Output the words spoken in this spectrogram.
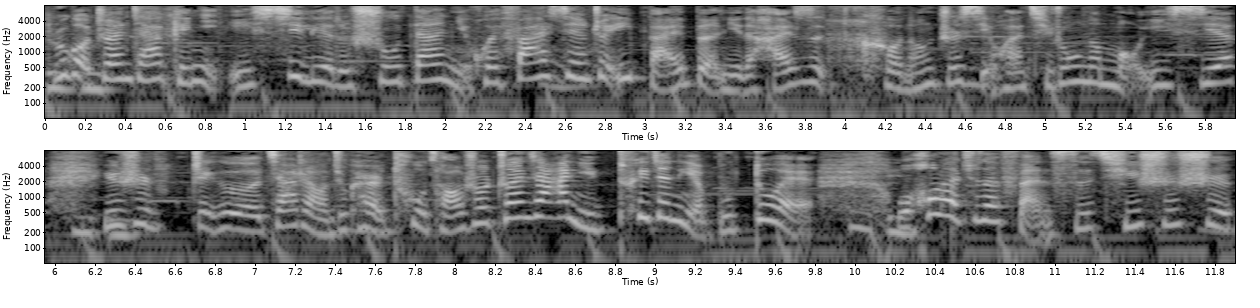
如果专家给你一系列的书单，你会发现这一百本，你的孩子可能只喜欢其中的某一些。于是，这个家长就开始吐槽说：“专家，你推荐的也不对。”我后来就在反思，其实是。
